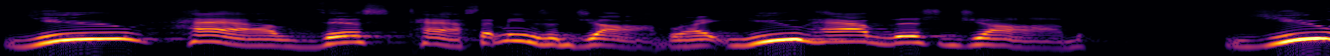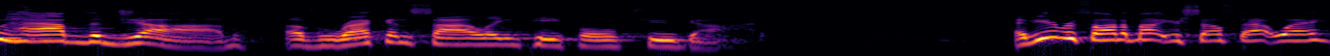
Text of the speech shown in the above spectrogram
You have this task. That means a job, right? You have this job. You have the job of reconciling people to God. Have you ever thought about yourself that way?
